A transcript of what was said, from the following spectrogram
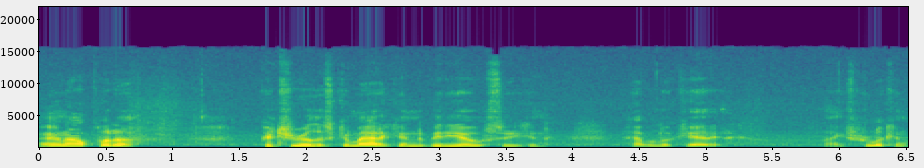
And I'll put a picture of the schematic in the video so you can have a look at it. Thanks for looking.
